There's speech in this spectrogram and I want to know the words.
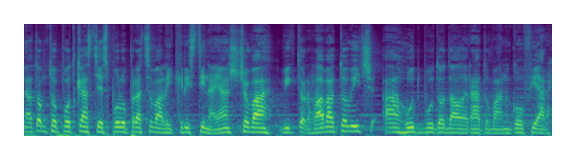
Na tomto podcaste spolupracovali Kristina Janščová, Viktor Hlavatovič a hudbu dodal Radovan Gofiar.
